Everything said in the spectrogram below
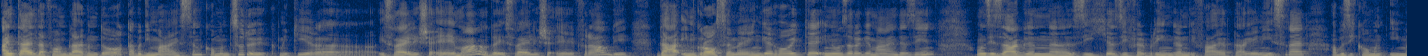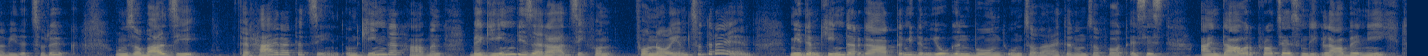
Ein Teil davon bleiben dort, aber die meisten kommen zurück mit ihrer israelischen Ehemann oder israelischen Ehefrau, die da in großer Menge heute in unserer Gemeinde sind. Und sie sagen äh, sicher, sie verbringen die Feiertage in Israel, aber sie kommen immer wieder zurück. Und sobald sie verheiratet sind und Kinder haben, beginnt dieser Rad sich von, von neuem zu drehen. Mit dem Kindergarten, mit dem Jugendbund und so weiter und so fort. Es ist ein Dauerprozess und ich glaube nicht,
